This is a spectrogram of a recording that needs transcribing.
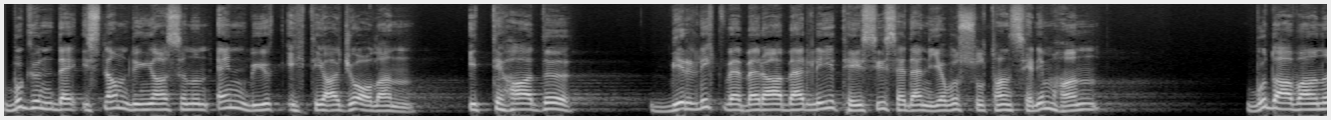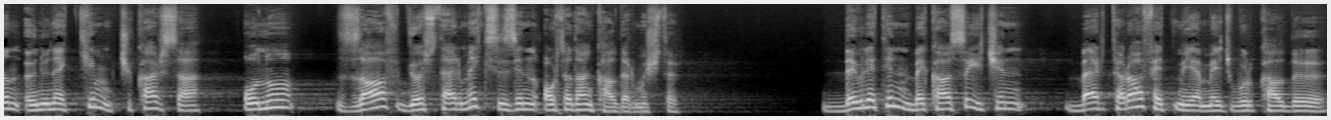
bugün de İslam dünyasının en büyük ihtiyacı olan ittihadı, birlik ve beraberliği tesis eden Yavuz Sultan Selim Han, bu davanın önüne kim çıkarsa onu zaaf göstermeksizin ortadan kaldırmıştı. Devletin bekası için bertaraf etmeye mecbur kaldığı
